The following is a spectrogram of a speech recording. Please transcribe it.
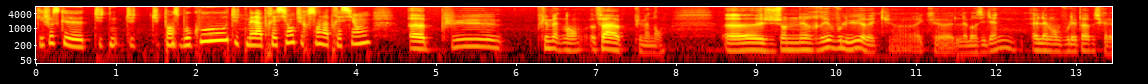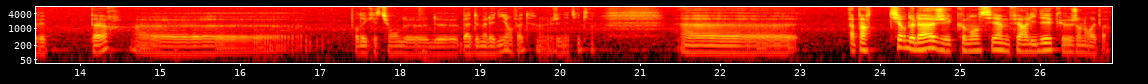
quelque chose que tu, te- tu, tu penses beaucoup, tu te mets la pression, tu ressens la pression? Plus, plus maintenant, enfin, plus maintenant. Euh, J'en aurais voulu avec, avec euh, la brésilienne. Elle, elle n'en voulait pas parce qu'elle avait peur. euh, pour des questions de, de, bah, de maladie, en fait, génétique. Euh, à partir de là, j'ai commencé à me faire l'idée que j'en aurais pas.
